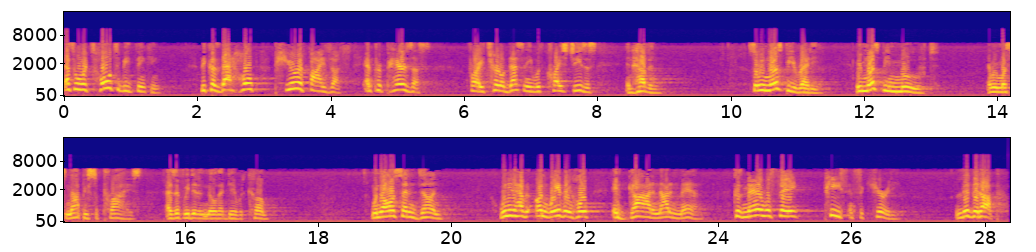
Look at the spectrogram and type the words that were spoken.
That's what we're told to be thinking. Because that hope purifies us and prepares us for our eternal destiny with Christ Jesus in heaven. So we must be ready. We must be moved. And we must not be surprised as if we didn't know that day would come. When all is said and done, we need to have an unwavering hope in God and not in man. Because man will say peace and security. Live it up.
